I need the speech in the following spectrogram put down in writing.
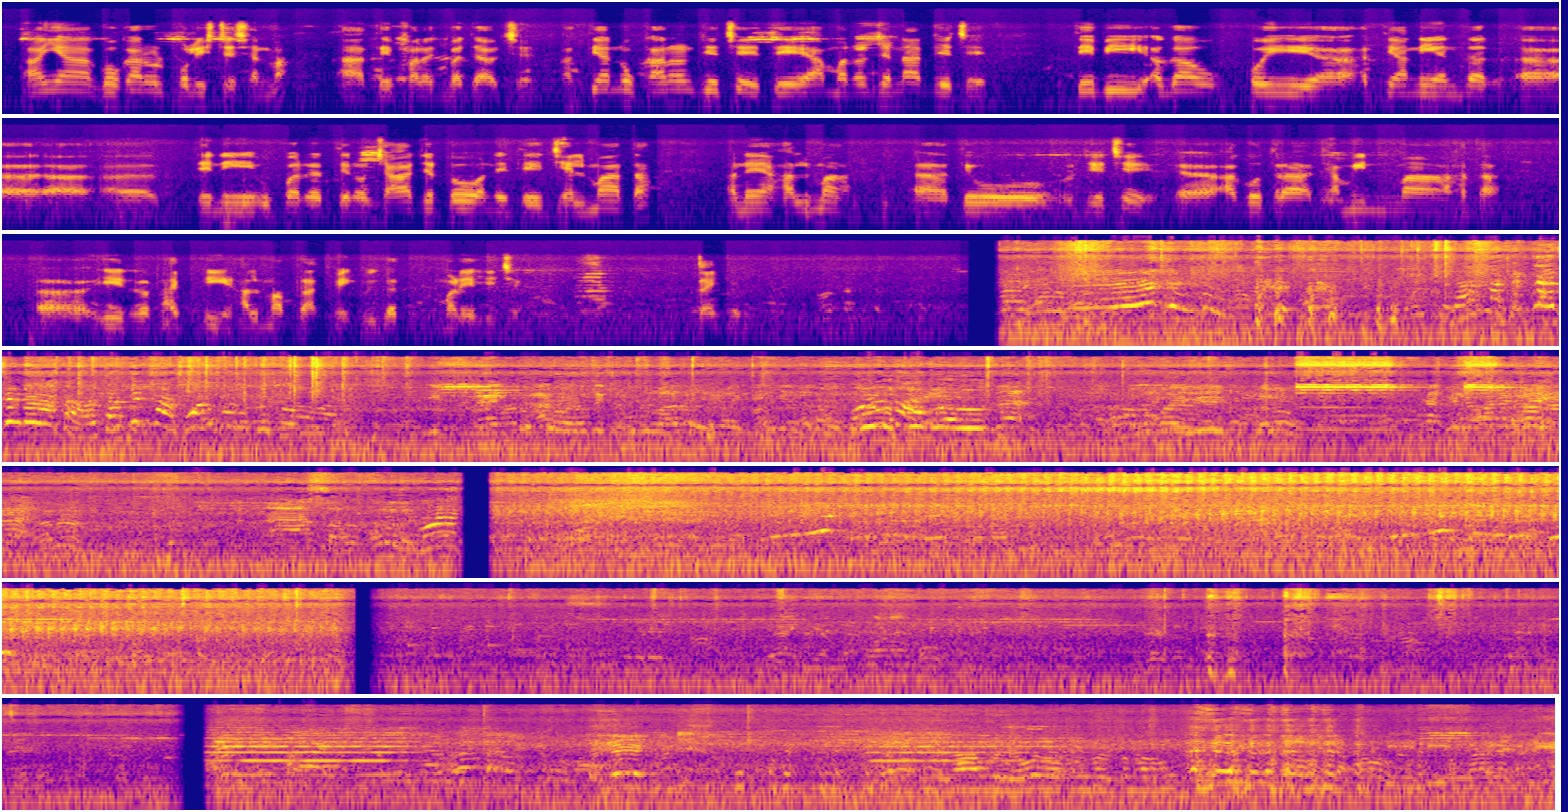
અહીંયા ઘોઘારોડ પોલીસ સ્ટેશનમાં. આ તે ફરજ બજાવ છે. હત્યાનું કારણ જે છે તે આ મરણ જનાર જે છે તે બી અગાઉ કોઈ હત્યાની અંદર તેની ઉપર તેનો ચાર્જ હતો અને તે જેલમાં હતા. અને હાલમાં તેઓ જે છે આગોતરા જામીનમાં હતા. એ ટાઈપની હાલમાં પ્રાથમિક વિગત મળેલી છે. થેન્ક યુ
